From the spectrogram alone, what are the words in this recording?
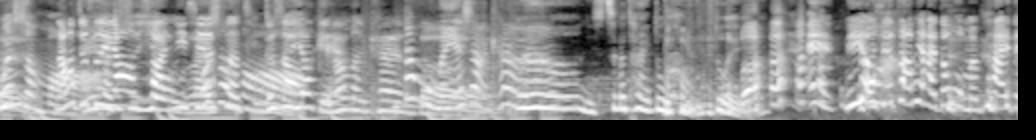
为什么？然后就是要传一些色情，就是要给他们看。但我们也想看。对啊，你这个态度很不 对。哎，你有些照片还都我们拍的，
